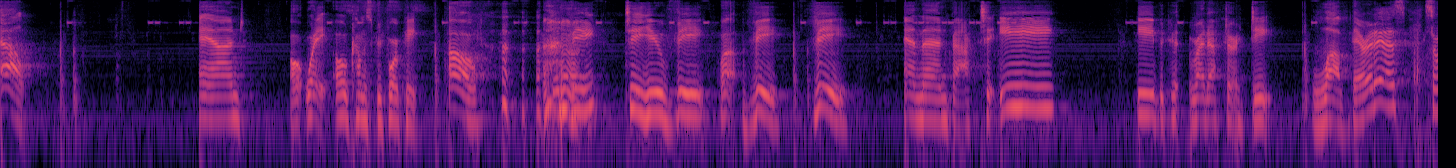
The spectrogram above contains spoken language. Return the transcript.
L. And oh wait, O comes before P. O. Then V. T U V. Well, V. V. And then back to E. E right after D. Love. There it is. So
